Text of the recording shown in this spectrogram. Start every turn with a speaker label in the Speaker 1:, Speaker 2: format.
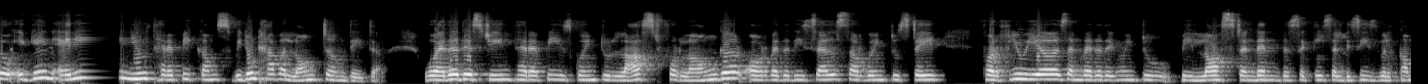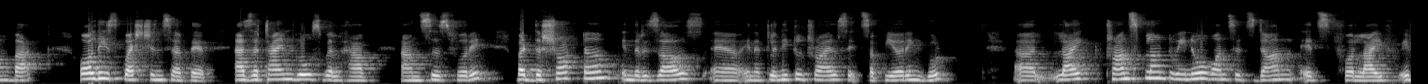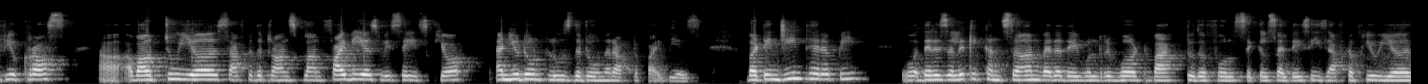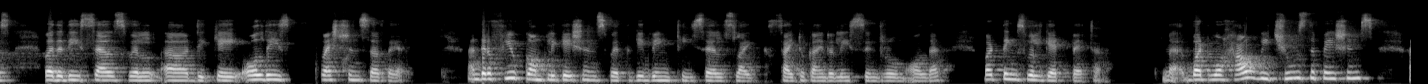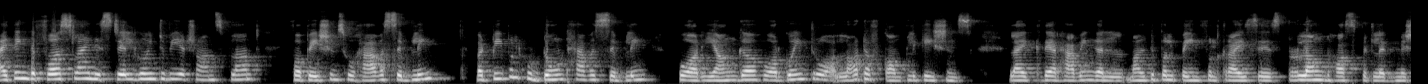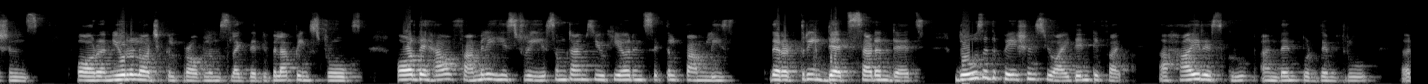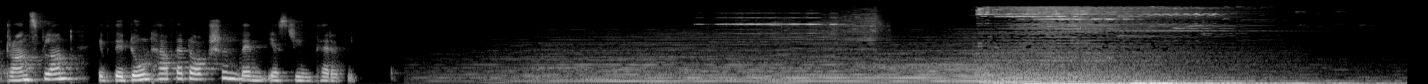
Speaker 1: So again, any new therapy comes, we don't have a long-term data whether this gene therapy is going to last for longer or whether these cells are going to stay for a few years and whether they're going to be lost and then the sickle cell disease will come back. All these questions are there. As the time goes, we'll have answers for it. But the short term in the results uh, in a clinical trials, it's appearing good. Uh, like transplant, we know once it's done, it's for life. If you cross uh, about two years after the transplant, five years, we say it's cure, and you don't lose the donor after five years. But in gene therapy, there is a little concern whether they will revert back to the full sickle cell disease after a few years, whether these cells will uh, decay. All these questions are there. And there are a few complications with giving T cells like cytokine release syndrome, all that, but things will get better. But how we choose the patients, I think the first line is still going to be a transplant for patients who have a sibling, but people who don't have a sibling, who are younger, who are going through a lot of complications, like they're having a multiple painful crisis, prolonged hospital admissions, or neurological problems like they're developing strokes, or they have a family history. Sometimes you hear in sickle families, there are three deaths, sudden deaths. Those are the patients you identify, a high risk group, and then put them through a transplant. If they don't have that option, then yes, gene therapy.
